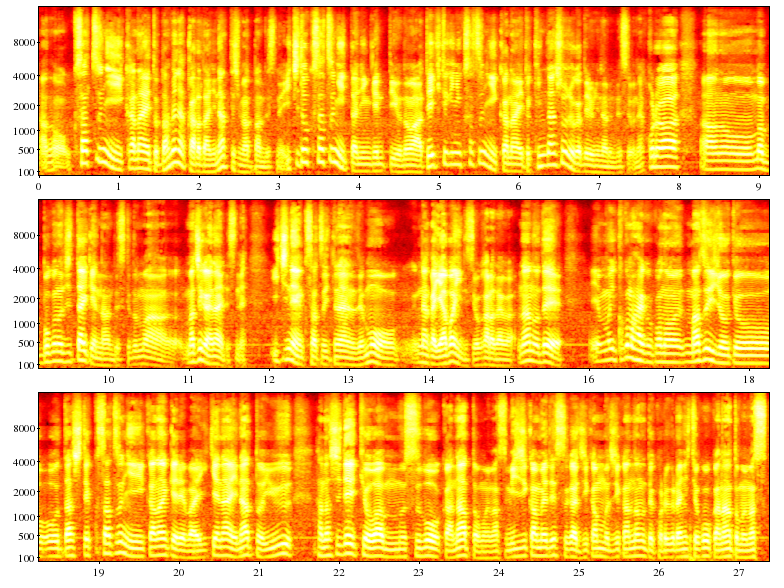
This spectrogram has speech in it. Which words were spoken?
あの、草津に行かないとダメな体になってしまったんですね。一度草津に行った人間っていうのは、定期的に草津に行かないと禁断症状が出るようになるんですよね。これは、あのまあ、僕の実体験なんですけど、まあ、間違いないですね。一年草津行ってないので、もう、なんかやばいんですよ、体が。なので、もう一刻も早くこのまずい状況を出して草津に行かなければいけないなという話で今日は結ぼうかなと思います。短めですが時間も時間なのでこれぐらいにしておこうかなと思います。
